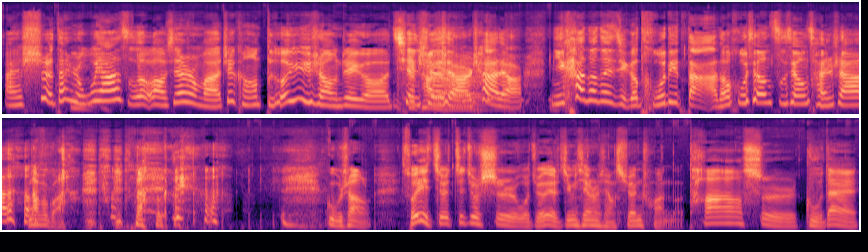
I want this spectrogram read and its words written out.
哎，是，但是嗯乌鸦子老先生吧，这可能德育上这个欠缺点儿，差点儿点。你看他那几个徒弟打的，互相自相残杀的。那不管，那不管，顾不上了。所以这这就是我觉得也是金庸先生想宣传的，他是古代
